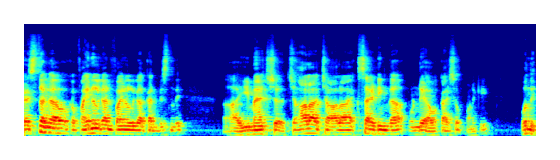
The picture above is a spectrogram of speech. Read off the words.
ఖచ్చితంగా ఒక ఫైనల్ కానీ ఫైనల్గా కనిపిస్తుంది. ఈ మ్యాచ్ చాలా చాలా ఎక్సైటింగ్గా ఉండే అవకాశం మనకి ఉంది.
